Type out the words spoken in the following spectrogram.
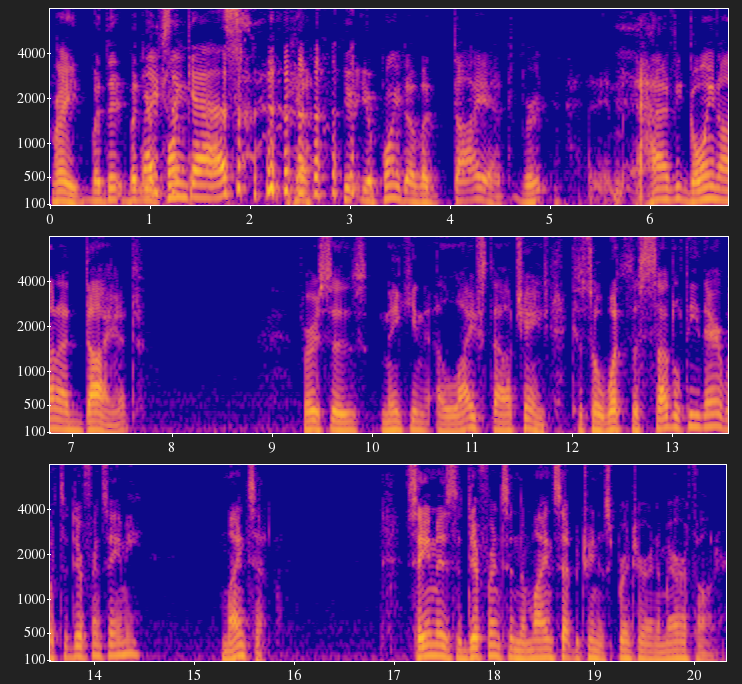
Right, but the, but your Life's a point, gas. yeah, your, your point of a diet, having going on a diet versus making a lifestyle change. so what's the subtlety there? What's the difference, Amy? Mindset. Same as the difference in the mindset between a sprinter and a marathoner.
